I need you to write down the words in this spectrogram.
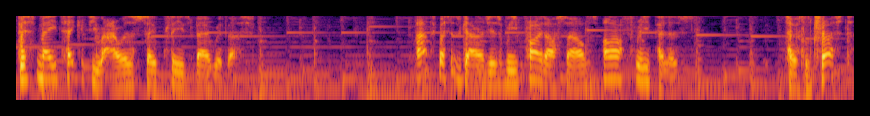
This may take a few hours, so please bear with us. At Wessex Garages, we pride ourselves on our three pillars total trust,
